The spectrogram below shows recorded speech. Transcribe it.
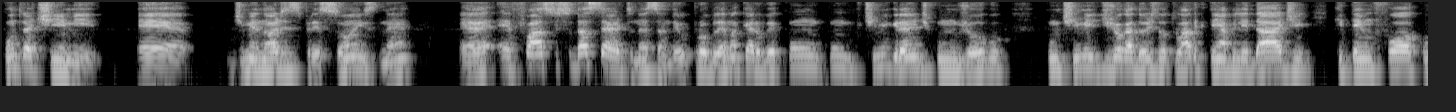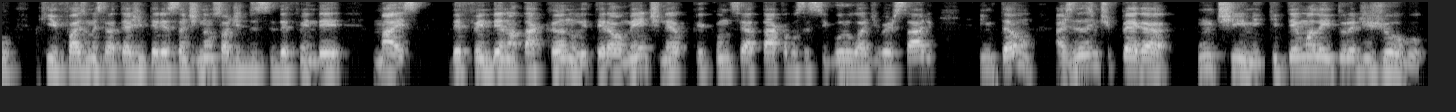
Contra time é, de menores expressões, né? É, é fácil isso dar certo, né, Sander? O problema quero ver com, com um time grande, com um jogo, com um time de jogadores do outro lado que tem habilidade, que tem um foco, que faz uma estratégia interessante, não só de se defender, mas defendendo, atacando literalmente, né? Porque quando você ataca, você segura o adversário. Então, às vezes a gente pega um time que tem uma leitura de jogo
